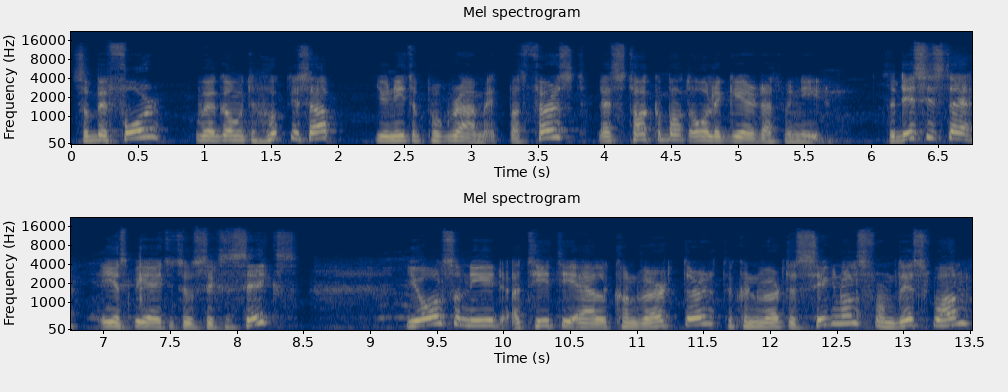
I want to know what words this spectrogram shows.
So before we're going to hook this up, you need to program it. But first, let's talk about all the gear that we need. So this is the ESP8266. You also need a TTL converter to convert the signals from this one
